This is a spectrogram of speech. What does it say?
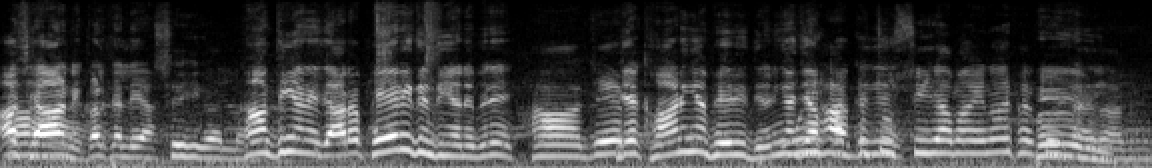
ਆ ਸਿਆਹ ਨਿਕਲ ਚੱਲਿਆ। ਸਹੀ ਗੱਲ ਹੈ ਖਾਂਦੀਆਂ ਨੇ ਯਾਰ ਫੇਰ ਹੀ ਦਿੰਦੀਆਂ ਨੇ ਵੀਰੇ। ਹਾਂ ਜੇ ਜੇ ਖਾਣੀਆਂ ਫੇਰ ਹੀ ਦੇਣੀਆਂ ਜੇ ਆਪਾਂ ਕਹੀਏ। ਚੁੱਸੀ ਜਾਵਾਂਗੇ ਨਾ ਫਿਰ ਕੋਈ ਫਾਇਦਾ ਨਹੀਂ।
